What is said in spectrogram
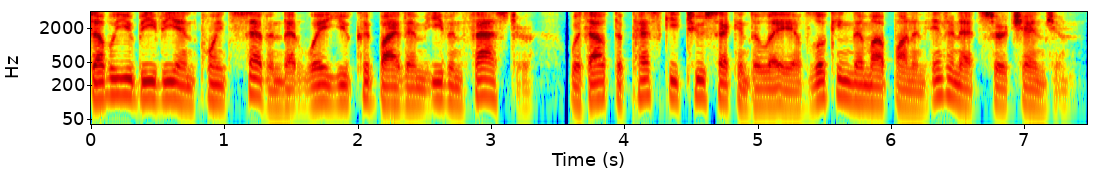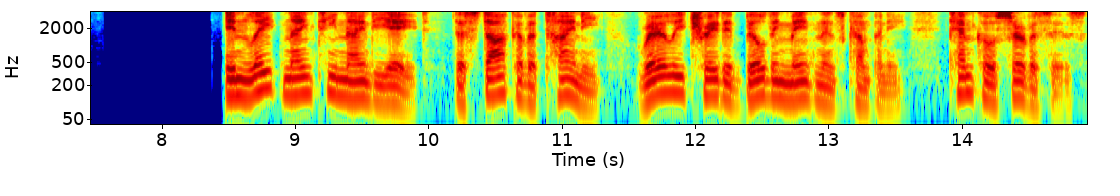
WBVN.7 that way you could buy them even faster, without the pesky 2-second delay of looking them up on an internet search engine. In late 1998, the stock of a tiny, rarely traded building maintenance company, Temco Services,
